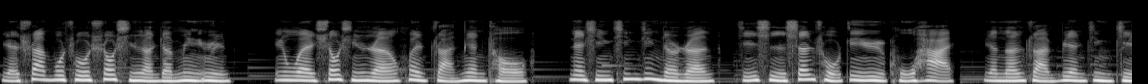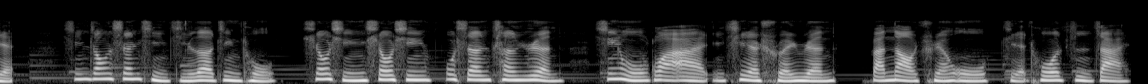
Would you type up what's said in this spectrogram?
也算不出修行人的命运，因为修行人会转念头，内心清净的人即使身处地狱苦海，也能转变境界，心中升起极乐净土。修行修心，不生嗔怨，心无挂碍，一切随缘，烦恼全无，解脱自在。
